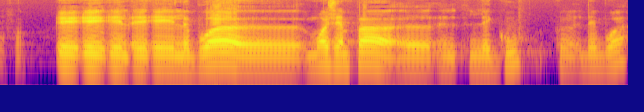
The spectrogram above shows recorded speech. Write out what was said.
enfin? et, et, et, et, le bois, euh, moi j'aime pas euh, les goûts des bois.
